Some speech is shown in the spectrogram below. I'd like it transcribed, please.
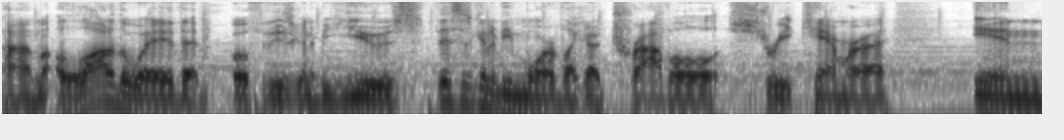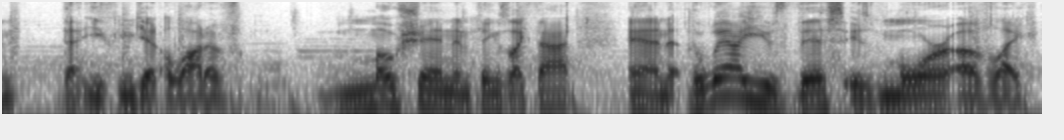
um, a lot of the way that both of these are going to be used, this is going to be more of like a travel street camera in that you can get a lot of motion and things like that. And the way I use this is more of like,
